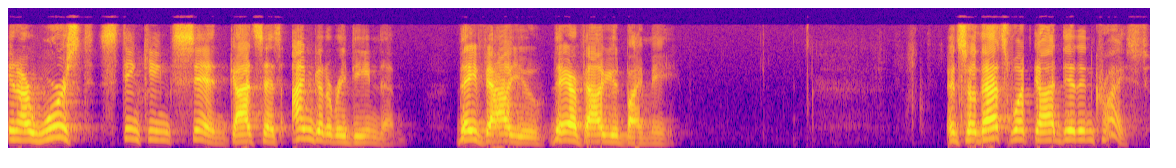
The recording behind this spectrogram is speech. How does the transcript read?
In our worst stinking sin, God says, I'm going to redeem them. They value, they are valued by me. And so that's what God did in Christ.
